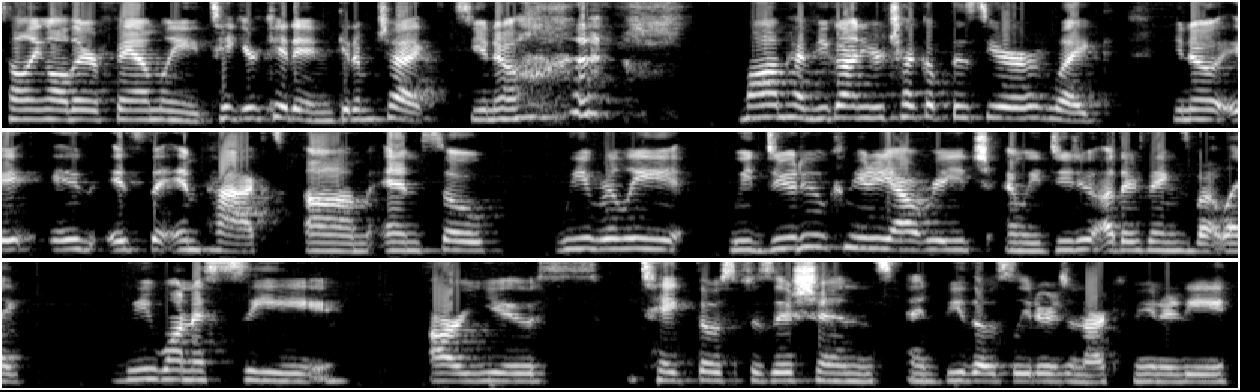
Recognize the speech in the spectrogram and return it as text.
telling all their family, take your kid in, get him checked. You know, mom, have you gotten your checkup this year? Like, you know, it, it, it's the impact. Um, and so we really we do do community outreach and we do do other things, but like we want to see our youth take those positions and be those leaders in our community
